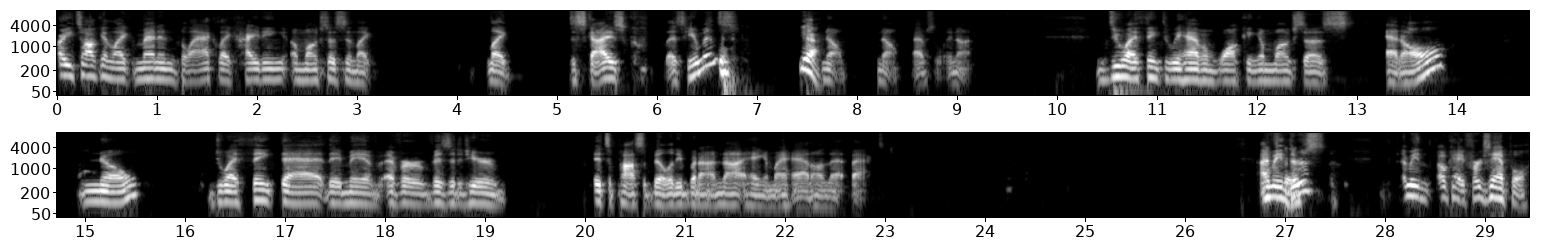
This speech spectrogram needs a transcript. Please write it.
Are you talking like men in black, like hiding amongst us and like, like disguised as humans? Yeah. No, no, absolutely not. Do I think that we have them walking amongst us at all? No. Do I think that they may have ever visited here? It's a possibility, but I'm not hanging my hat on that fact. I mean, fair. there's, I mean, okay, for example,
